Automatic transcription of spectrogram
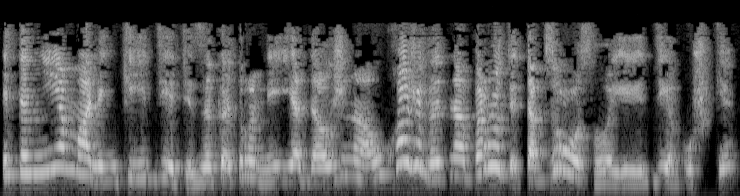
это не маленькие дети, за которыми я должна ухаживать, наоборот, это взрослые девушки.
